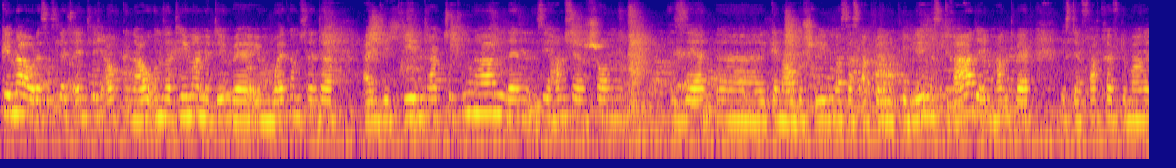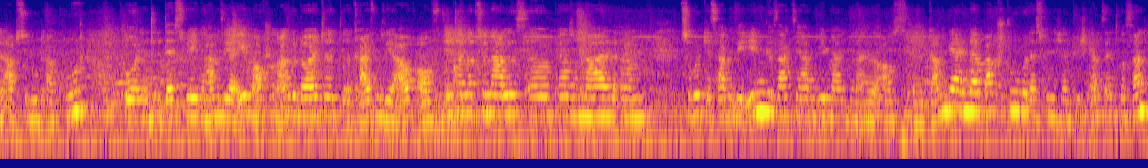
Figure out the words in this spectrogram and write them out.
Genau, das ist letztendlich auch genau unser Thema, mit dem wir im Welcome Center eigentlich jeden Tag zu tun haben, denn Sie haben es ja schon sehr äh, genau beschrieben, was das aktuelle Problem ist. Gerade im Handwerk ist der Fachkräftemangel absolut akut und deswegen haben Sie ja eben auch schon angedeutet, greifen Sie ja auch auf internationales äh, Personal ähm, zurück. Jetzt haben Sie eben gesagt, Sie haben jemanden äh, aus äh, Gambia in der Backstube. Das finde ich natürlich ganz interessant.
